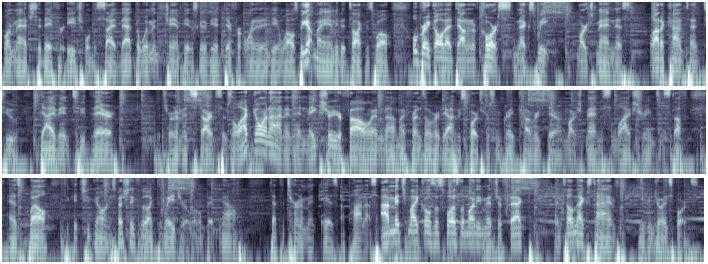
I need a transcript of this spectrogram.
One match today for each. We'll decide that. The women's champion is going to be a different one at Indian Wells. We got Miami to talk as well. We'll break all that down. And of course, next week, March Madness. A lot of content to dive into there the tournament starts. There's a lot going on, and, and make sure you're following uh, my friends over at Yahoo Sports for some great coverage there on March Madness, some live streams and stuff as well to get you going, especially if you like to wager a little bit now that the tournament is upon us. I'm Mitch Michaels. This was the Money Mitch Effect. Until next time, keep enjoying sports.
